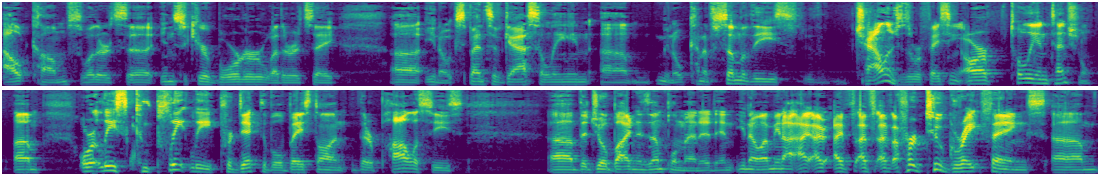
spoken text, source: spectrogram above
outcomes, whether it's an insecure border, whether it's a uh, you know expensive gasoline, um, you know, kind of some of these challenges that we're facing are totally intentional, um, or at least completely predictable based on their policies. Uh, that Joe Biden has implemented, and you know, I mean, I, have I've I've heard two great things um,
